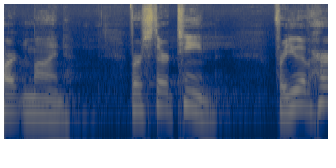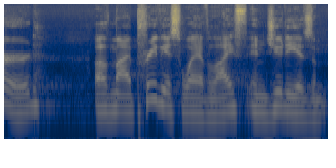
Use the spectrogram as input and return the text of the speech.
heart and mind. Verse 13 For you have heard of my previous way of life in Judaism,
